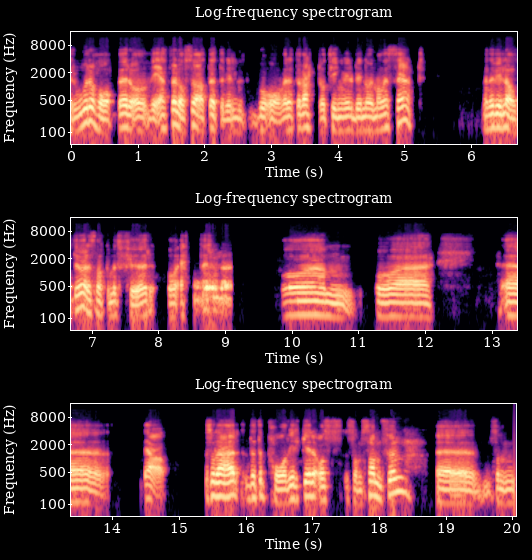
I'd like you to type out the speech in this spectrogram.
tror og håper og vet vel også at dette vil gå over etter hvert, og ting vil bli normalisert. Men det vil alltid være snakk om et før og etter. Og, og uh, ja. Så det er, dette påvirker oss som samfunn, uh, som,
